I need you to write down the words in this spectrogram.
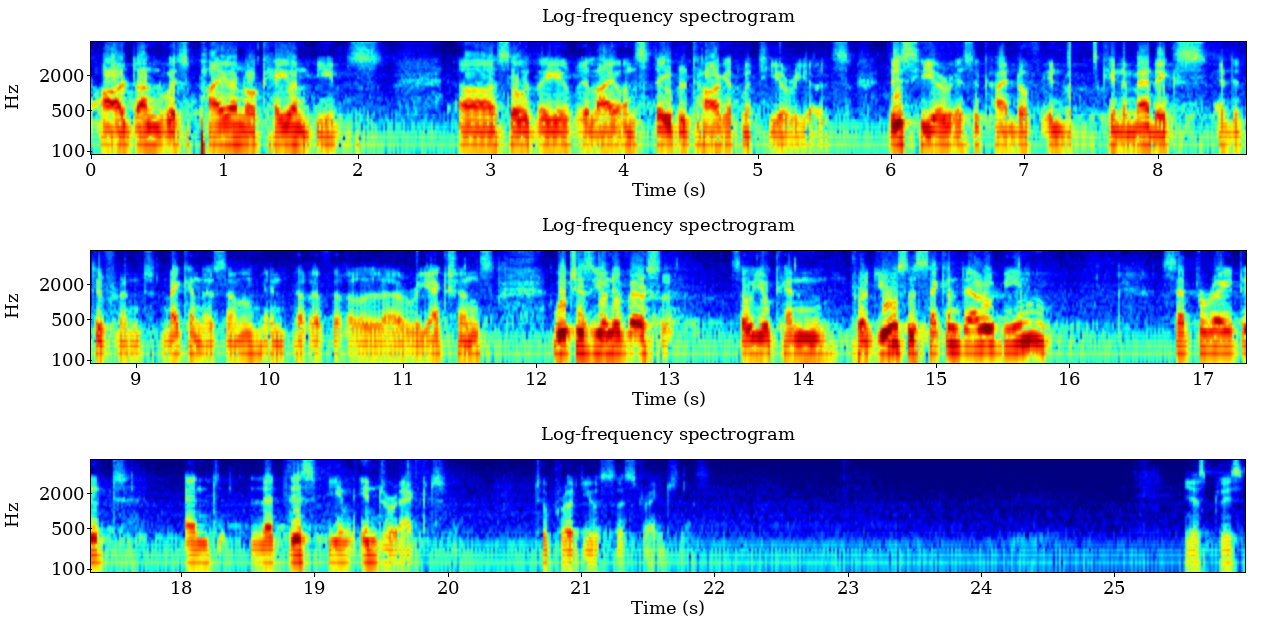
are done with pion or kaon beams. Uh, so they rely on stable target materials. This here is a kind of inverse kinematics and a different mechanism in peripheral uh, reactions, which is universal. So you can produce a secondary beam, separate it, and let this beam interact to produce the strangeness. Yes, please.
